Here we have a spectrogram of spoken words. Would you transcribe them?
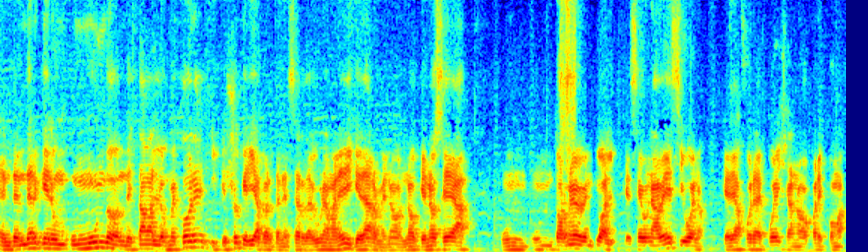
entender que era un, mundo donde estaban los mejores y que yo quería pertenecer de alguna manera y quedarme, no, no que no sea un, torneo eventual, que sea una vez y bueno, quedé afuera después, ya no aparezco más.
